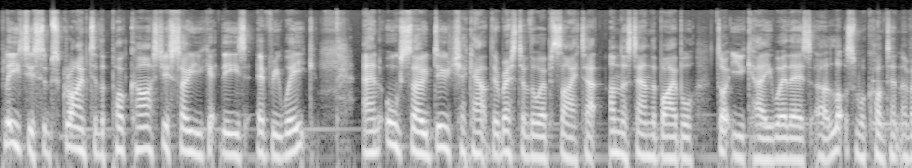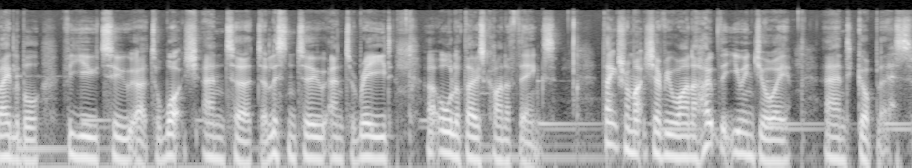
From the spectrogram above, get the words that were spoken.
please do subscribe to the podcast just so you get these every week. And also do check out the rest of the website at understandthebible.uk where there's uh, lots more content available for you to, uh, to watch and to, to listen to and to read, uh, all of those kind of things. Thanks very much, everyone. I hope that you enjoy and God bless.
